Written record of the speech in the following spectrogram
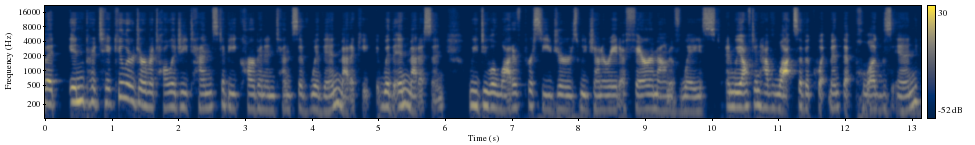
but in particular dermatology tends to be carbon intensive within within medicine. We do a lot of procedures. We generate a fair amount of waste and we often have lots of equipment that plugs in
